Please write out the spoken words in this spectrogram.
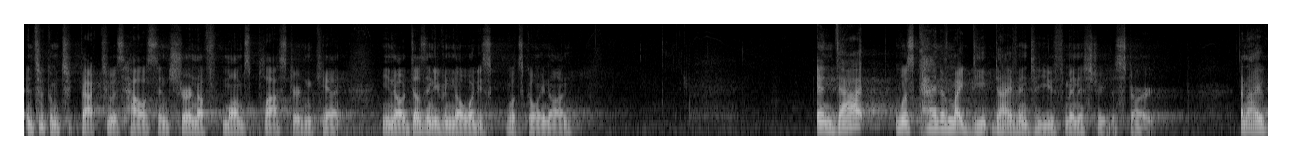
and took him to, back to his house. And sure enough, mom's plastered and can't, you know, doesn't even know what he's, what's going on. And that was kind of my deep dive into youth ministry to start. And I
